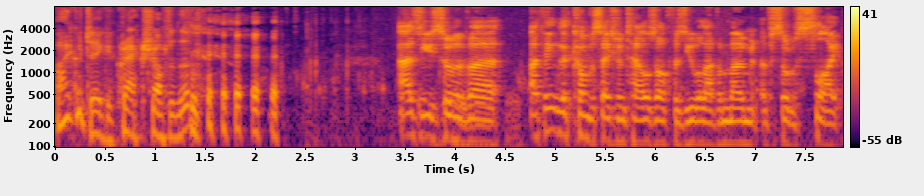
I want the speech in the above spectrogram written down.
I could take a crack shot at them. As you sort of, uh, I think the conversation tails off as you will have a moment of sort of slight,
